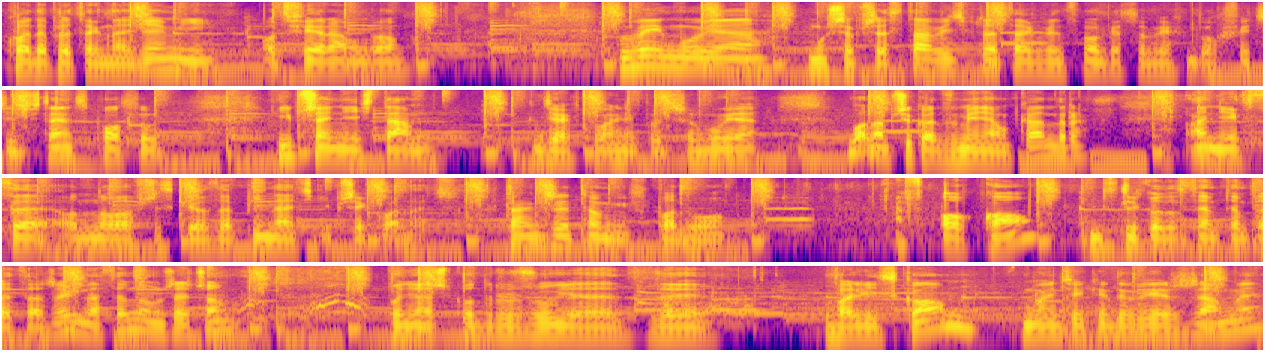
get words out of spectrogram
kładę plecak na ziemi, otwieram go, wyjmuję, muszę przestawić plecak, więc mogę sobie go chwycić w ten sposób i przenieść tam, gdzie aktualnie potrzebuję, bo na przykład zmieniam kadr, a nie chcę od nowa wszystkiego zapinać i przekładać. Także to mi wpadło w oko, gdy tylko dostałem ten plecaczek. Następną rzeczą, ponieważ podróżuję z walizką w momencie, kiedy wyjeżdżamy,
